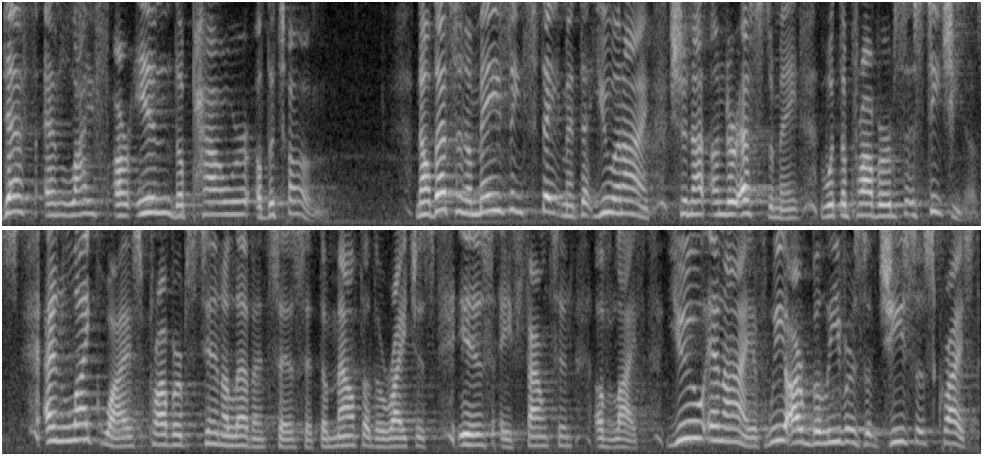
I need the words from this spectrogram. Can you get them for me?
Death and life are in the power of the tongue. Now, that's an amazing statement that you and I should not underestimate what the Proverbs is teaching us. And likewise, Proverbs 10 11 says that the mouth of the righteous is a fountain of life. You and I, if we are believers of Jesus Christ,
